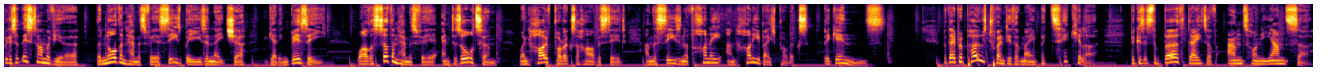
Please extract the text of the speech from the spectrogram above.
because at this time of year, the Northern Hemisphere sees bees and nature getting busy, while the Southern Hemisphere enters autumn when hive products are harvested and the season of honey and honey based products begins. But they propose 20th of May in particular because it's the birth date of Anton Jansa,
